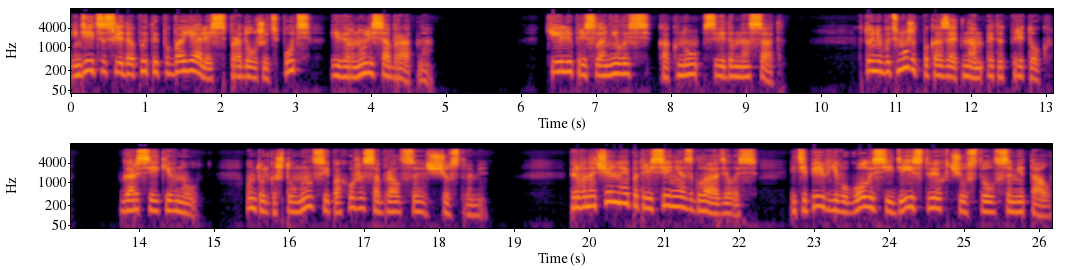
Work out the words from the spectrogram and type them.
Индейцы-следопыты побоялись продолжить путь и вернулись обратно. Келли прислонилась к окну с видом на сад. «Кто-нибудь может показать нам этот приток?» Гарсия кивнул. Он только что умылся и, похоже, собрался с чувствами. Первоначальное потрясение сгладилось, и теперь в его голосе и действиях чувствовался металл.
